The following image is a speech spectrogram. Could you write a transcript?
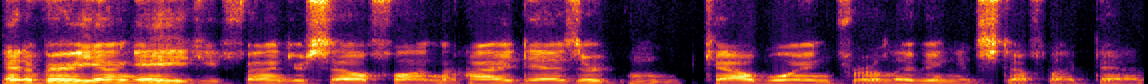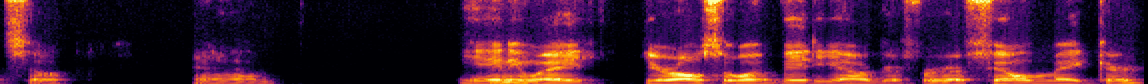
at a very young age, you found yourself on the high desert and cowboying for a living and stuff like that. So, um, anyway, you're also a videographer, a filmmaker,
